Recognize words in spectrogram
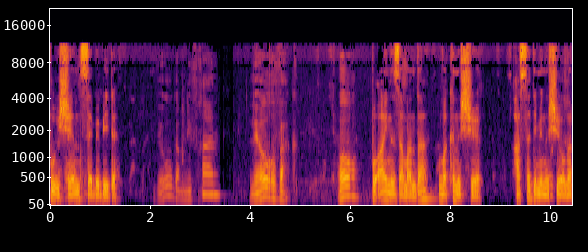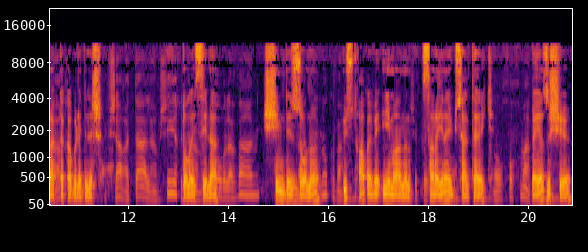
bu ışığın sebebiydi. Bu aynı zamanda vakın ışığı, Hasadim'in ışığı olarak da kabul edilir. Dolayısıyla şimdi Zon'u üst abe ve imanın sarayına yükselterek beyaz ışığı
